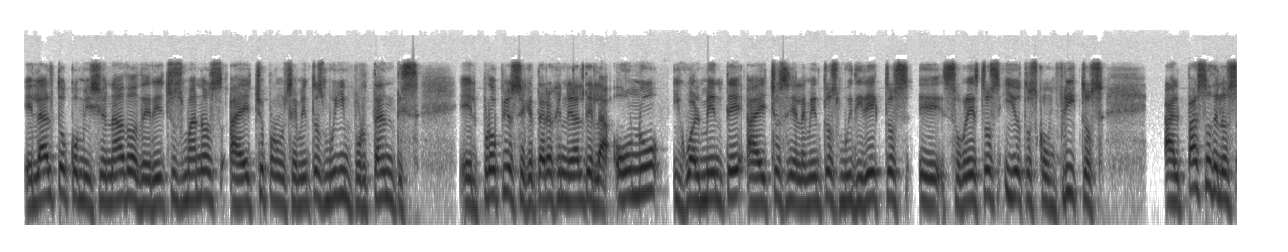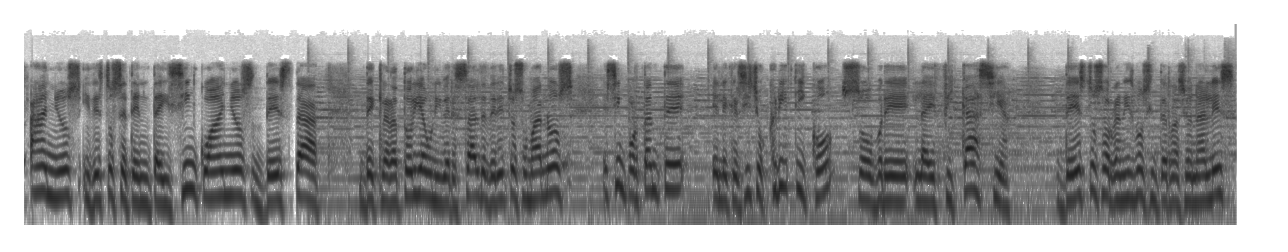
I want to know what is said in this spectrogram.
El alto comisionado de derechos humanos ha hecho pronunciamientos muy importantes. El propio secretario general de la ONU igualmente ha hecho señalamientos muy directos eh, sobre estos y otros conflictos al paso de los años y de estos 75 años de esta Declaratoria Universal de Derechos Humanos, es importante el ejercicio crítico sobre la eficacia de estos organismos internacionales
